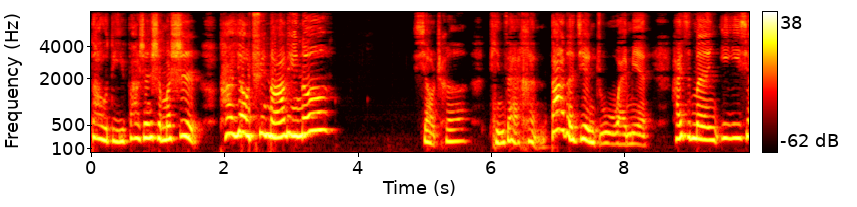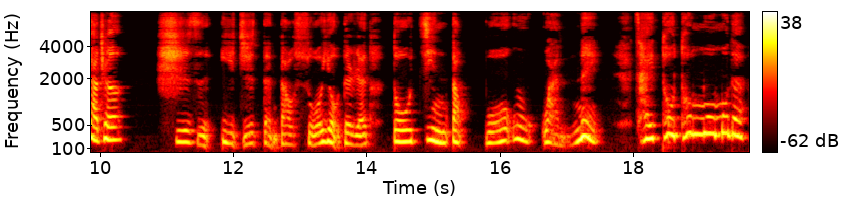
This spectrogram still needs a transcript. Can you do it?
到底发生什么事？他要去哪里呢？校车停在很大的建筑物外面，孩子们一一下车。狮子一直等到所有的人都进到。博物馆内，才偷偷摸摸的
